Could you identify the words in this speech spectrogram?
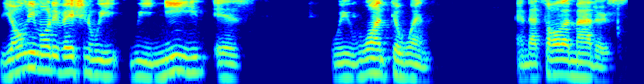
the only motivation we we need is we want to win, and that's all that matters.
